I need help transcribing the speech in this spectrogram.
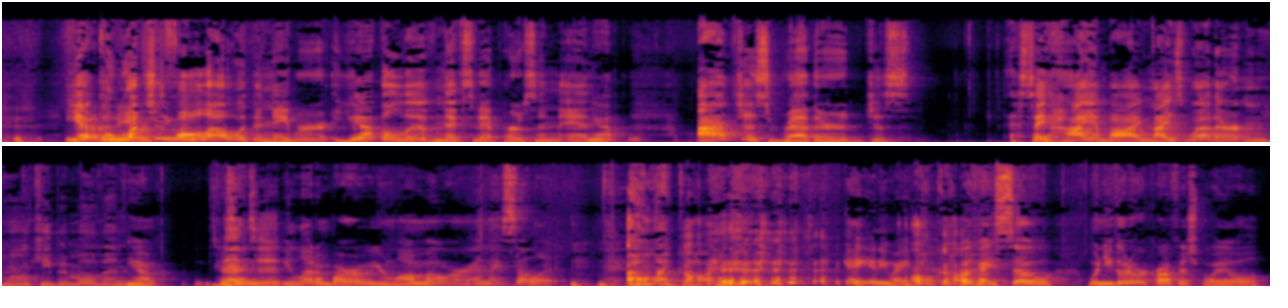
you Yeah, because once you doing- fall out with a neighbor, you Yeah. have to live next to that person. And Yeah. I just rather just say hi and bye, nice weather, hmm keep it moving. Yeah. That's it. You let them borrow your lawnmower and they sell it. Oh my God. okay. Anyway. Oh, God. Okay. So when you go to a crawfish boil,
